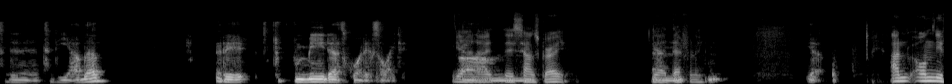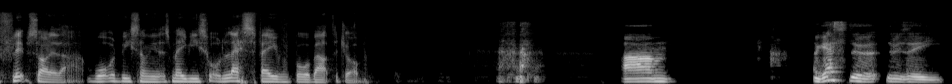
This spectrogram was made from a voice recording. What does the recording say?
to the to the other, it, for me that's quite exciting. Yeah, um, no, this sounds great. Yeah, definitely. Yeah. And on the flip side of that, what would be something that's maybe sort of less favorable about the job? um, I guess there there is a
